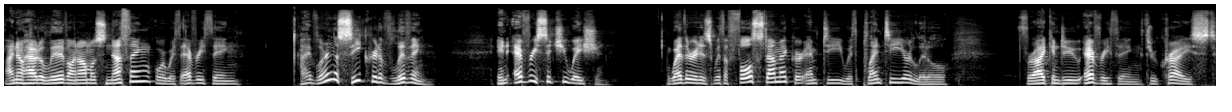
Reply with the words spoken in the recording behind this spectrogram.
I know how to live on almost nothing or with everything. I have learned the secret of living in every situation, whether it is with a full stomach or empty, with plenty or little, for I can do everything through Christ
